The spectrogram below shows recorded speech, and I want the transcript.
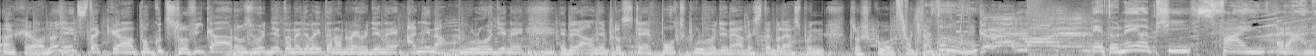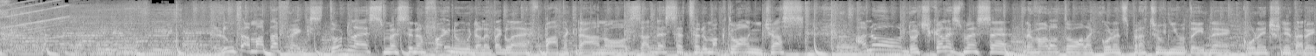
Ach jo, no nic, tak a, pokud šlofíka rozhodně to nedělejte na dvě hodiny, ani na půl hodiny, ideálně prostě pod půl hodiny, abyste byli aspoň trošku A odpočatí. tohle Good morning. je to nejlepší z Fajn rána. Now Luta Matafix, tohle jsme si na fajnu dali takhle v pátek ráno za 10.7 aktuální čas. Ano, dočkali jsme se, trvalo to, ale konec pracovního týdne konečně tady.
